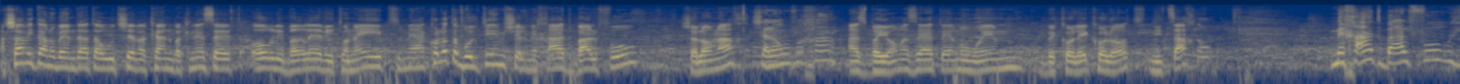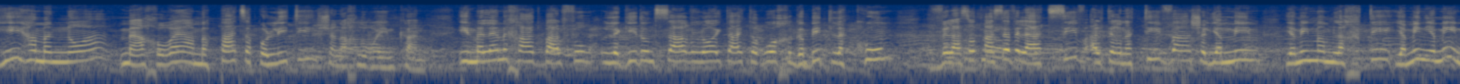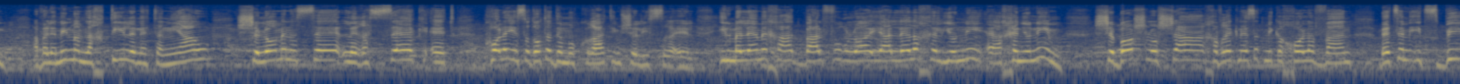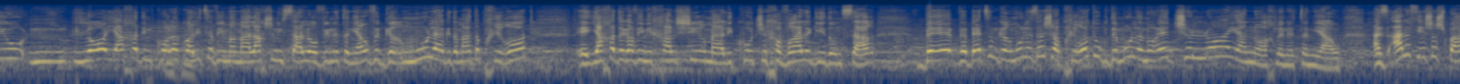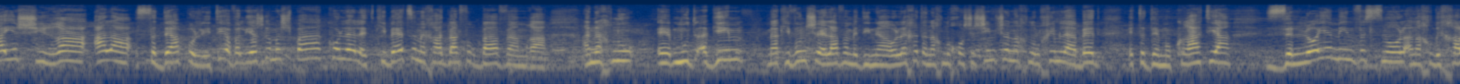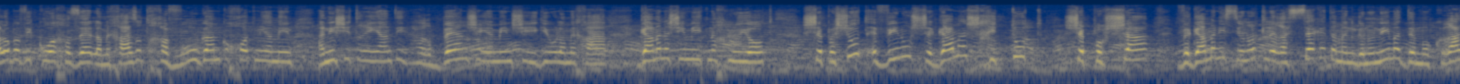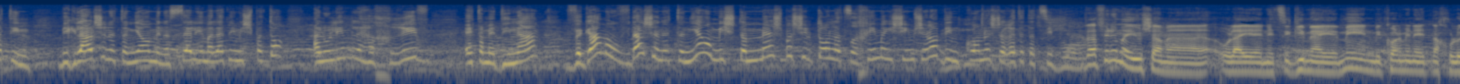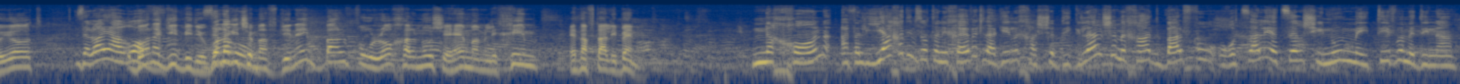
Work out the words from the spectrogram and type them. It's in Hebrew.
עכשיו איתנו בעמדת ערוץ 7 כאן בכנסת, אורלי בר-לב, עיתונאית מהקולות הבולטים של מחאת בלפור. שלום לך. שלום וברכה. אז ביום הזה אתם אומרים בקולי קולות, ניצחנו? מחאת בלפור היא המנוע מאחורי המפץ הפוליטי שאנחנו רואים כאן. אלמלא מחאת בלפור, לגדעון סער לא הייתה את הרוח הגבית לקום ולעשות מעשה ולהציב אלטרנטיבה של ימין, ימין ממלכתי, ימין ימין, אבל ימין ממלכתי לנתניהו, שלא מנסה לרסק את כל היסודות הדמוקרטיים של ישראל. אלמלא מחאת בלפור לא היה ליל החליוני, החניונים, שבו שלושה חברי כנסת מכחול לבן בעצם הצביעו לא יחד עם כל הקואליציה ועם המהלך שניסה להוביל נתניהו וגרמו להקדמת הבחירות, יחד אגב עם מיכל שיר מהליכוד שחברה לגדעון סער, ובעצם גרמו לזה שהבחירות הוקדמו למועד שלא היה נוח לנתניהו. אז א', יש השפעה ישירה על השדה הפוליטי, אבל יש גם השפעה כוללת, כי בעצם מחאת בלפור באה ואמרה, אנחנו מודאגים מהכיוון שאליו המדינה הולכת, אנחנו חוששים שאנחנו הולכים לאבד את הדמוקרטיה, זה לא ימין ושמאל, אנחנו בכלל לא בוויכוח הזה, למחאה הזאת חברו גם כוחות מימין, אני אישית ראיינתי הרבה אנשי ימין שהגיעו למחאה, גם אנשים מהתנחלויות, שפשוט הבינו שגם השחיתות שפושה וגם הניסיונות לרסק את המנגנונים הדמוקרטיים בגלל שנתניהו מנסה להימלט ממשפטו, עלולים להחריב את המדינה, וגם העובדה שנתניהו משתמש בשלטון לצרכים האישיים שלו במקום לשרת את הציבור. ואפילו אם היו שם אולי נציגים מהימין, מכל מיני התנחלויות. זה לא היה הרוב. בוא נגיד בדיוק, בוא ברור. נגיד שמפגיני בלפור לא חלמו שהם ממליכים את נפתלי בנט. נכון, אבל יחד עם זאת אני חייבת להגיד לך שבגלל שמחאת בלפור רוצה לייצר שינוי מיטיב במדינה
